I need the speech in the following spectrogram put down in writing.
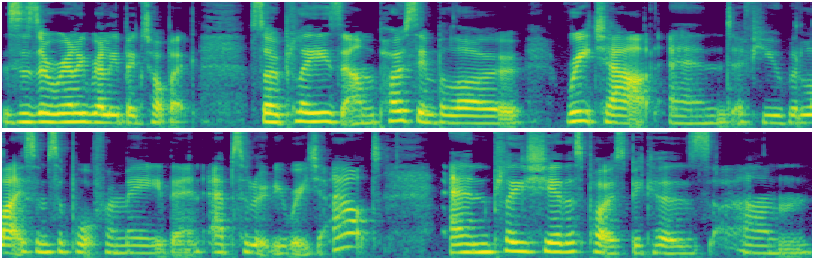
this is a really, really big topic. So please um, post them below, reach out, and if you would like some support from me, then absolutely reach out. And please share this post because um,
